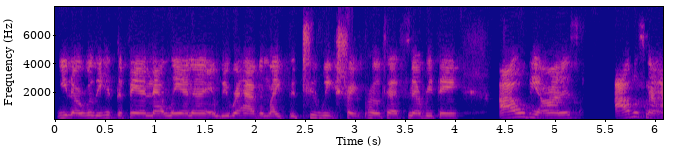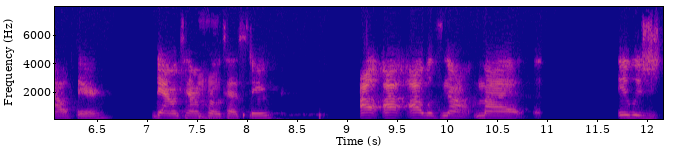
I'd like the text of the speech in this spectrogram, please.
you know, really hit the fan in Atlanta and we were having like the two week straight protests and everything. I will be honest, I was not out there downtown mm-hmm. protesting. I, I, I was not. My it was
